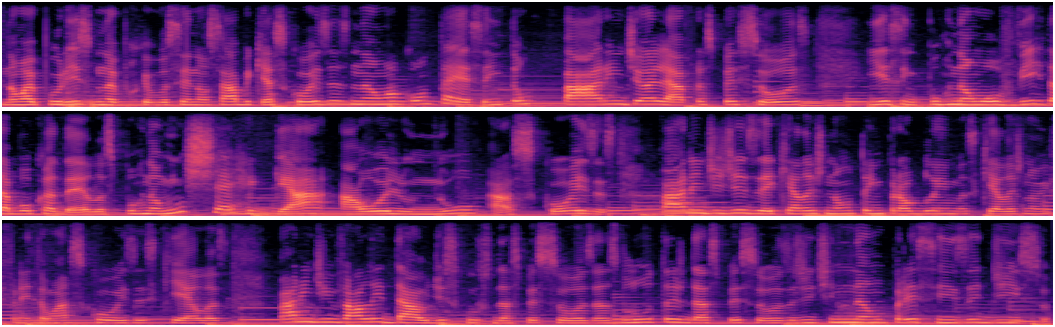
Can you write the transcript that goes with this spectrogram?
Não é por isso, não é porque você não sabe que as coisas não acontecem. Então parem de olhar para as pessoas e assim, por não ouvir da boca delas, por não enxergar enxergar a olho nu as coisas, parem de dizer que elas não têm problemas, que elas não enfrentam as coisas, que elas parem de invalidar o discurso das pessoas, as lutas das pessoas. A gente não precisa disso.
